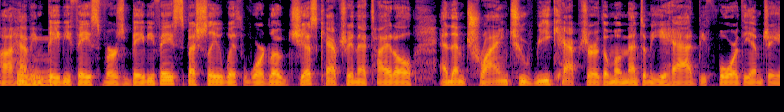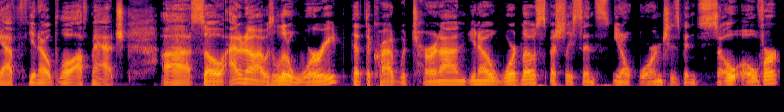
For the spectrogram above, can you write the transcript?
uh, having Mhm. babyface versus babyface, especially with Wardlow just capturing that title and them trying to recapture the momentum he had before the MJF, you know, blow off match. Uh, so I don't know. I was a little worried that the crowd would turn on, you know, Wardlow, especially since, you know, Orange has been so over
